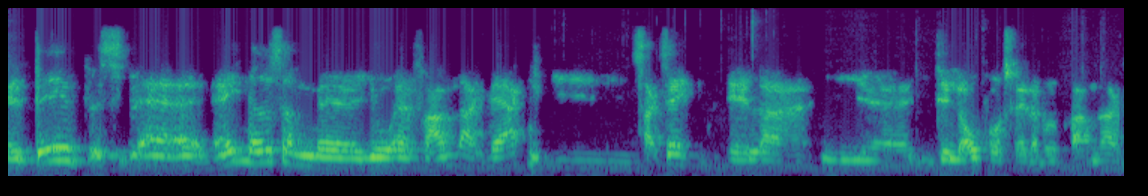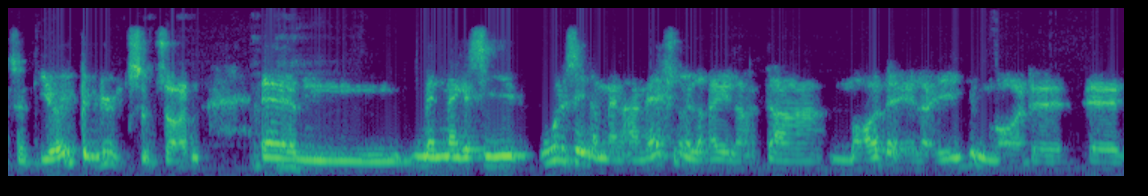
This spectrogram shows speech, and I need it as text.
Øh, Det er- er ikke noget, som øh, jo er fremlagt hverken i traktaten eller i, øh, i det lovforslag, der blev fremlagt. Så de er jo ikke belyst som sådan. Øhm, men man kan sige, uanset om man har nationale regler, der måtte eller ikke måtte øh,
